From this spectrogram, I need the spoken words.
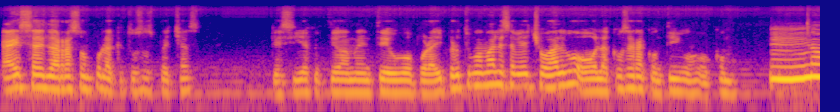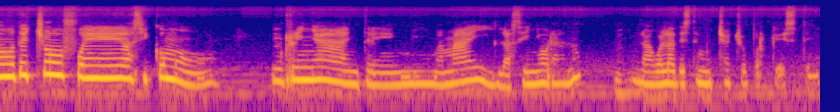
a esa es la razón por la que tú sospechas que sí, efectivamente hubo por ahí. Pero tu mamá les había hecho algo o la cosa era contigo o cómo. Mm, No, de hecho fue así como riña entre mi mamá y la señora, ¿no? La abuela de este muchacho, porque este...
